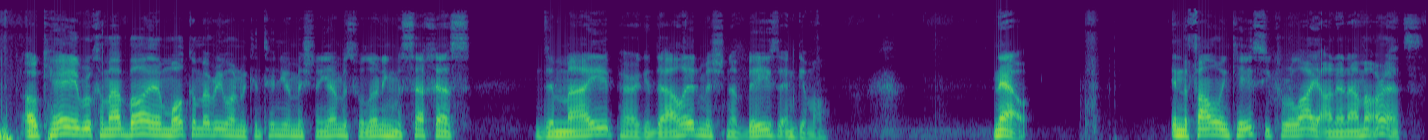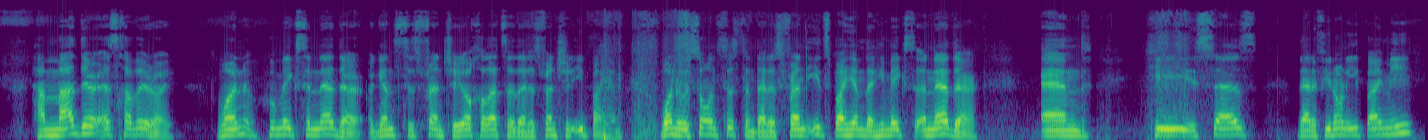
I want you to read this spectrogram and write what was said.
Okay, Rucham Abbaim. Welcome everyone. We continue Mishnah Yomis. We're learning Meseches Demai, Paragadalid, Mishnah Beis, and Gimel. Now, in the following case, you can rely on an Ama Aretz. Hamadir es chaveroi. One who makes a neder against his friend, Sheyochaletza, that his friend should eat by him. One who is so insistent that his friend eats by him that he makes a neder. And he says that if you don't eat by me,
